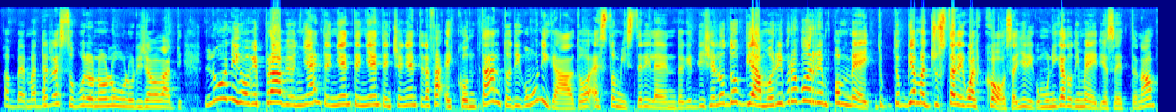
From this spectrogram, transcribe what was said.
Vabbè, ma del resto pure uno Lulu, diciamo avanti. L'unico che proprio niente, niente, niente, non c'è niente da fare e con tanto di comunicato è sto Mystery Land che dice lo dobbiamo riproporre un po' meglio, do- dobbiamo aggiustare qualcosa. Ieri comunicato di Mediaset, no?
